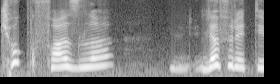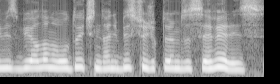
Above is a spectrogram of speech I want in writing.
çok fazla laf ürettiğimiz bir alan olduğu için de hani biz çocuklarımızı severiz.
